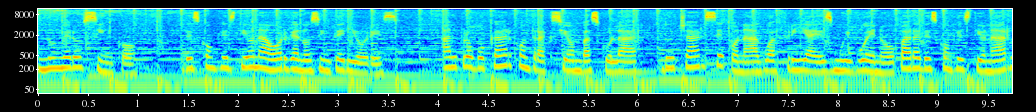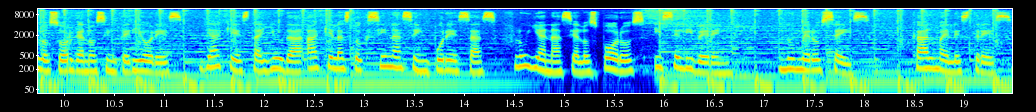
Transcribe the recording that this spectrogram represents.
Número 5 descongestiona órganos interiores. Al provocar contracción vascular, ducharse con agua fría es muy bueno para descongestionar los órganos interiores, ya que esta ayuda a que las toxinas e impurezas fluyan hacia los poros y se liberen. Número 6. Calma el estrés.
